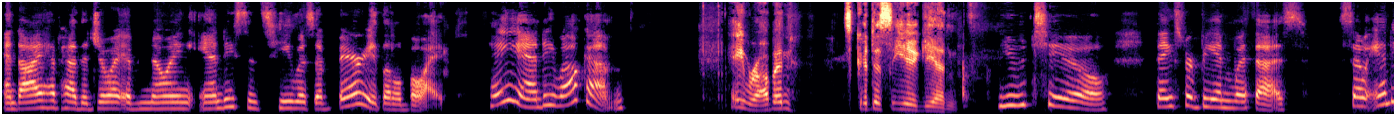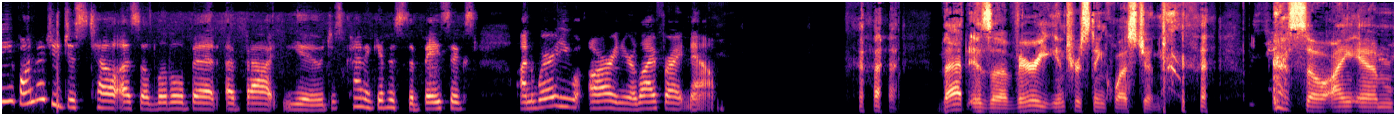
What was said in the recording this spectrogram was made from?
and I have had the joy of knowing Andy since he was a very little boy. Hey, Andy, welcome. Hey, Robin. It's good to see you again. You too. Thanks for being with us. So, Andy, why don't you just tell us a little bit about you? Just kind of give us the basics on where you are in your life right now. that is a very interesting question. so, I am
